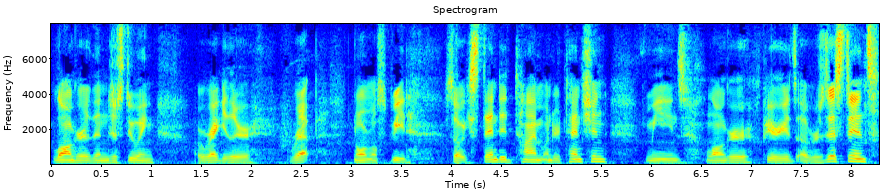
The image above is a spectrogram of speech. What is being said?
longer than just doing a regular rep, normal speed. So extended time under tension means longer periods of resistance,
